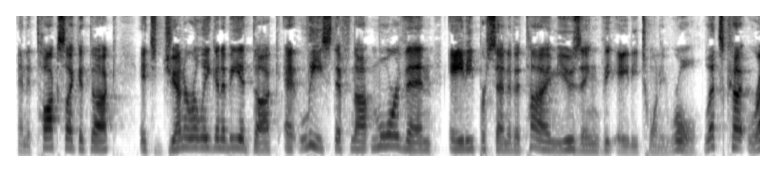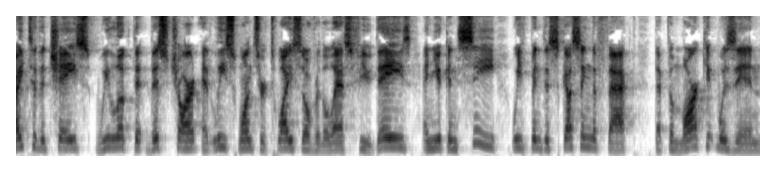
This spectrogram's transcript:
and it talks like a duck, it's generally going to be a duck at least, if not more than 80% of the time using the 80 20 rule. Let's cut right to the chase. We looked at this chart at least once or twice over the last few days, and you can see we've been discussing the fact that the market was in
